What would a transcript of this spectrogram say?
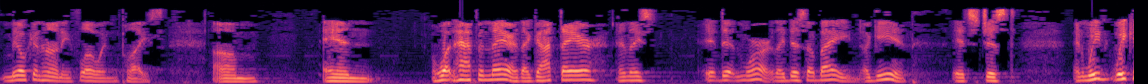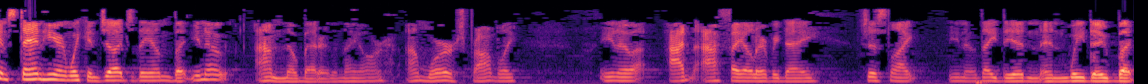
milk and honey flowing place. Um, and what happened there? They got there and they it didn't work. They disobeyed again. It's just And we we can stand here and we can judge them, but you know, I'm no better than they are. I'm worse probably. You know, I I fail every day, just like you know they did and, and we do. But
